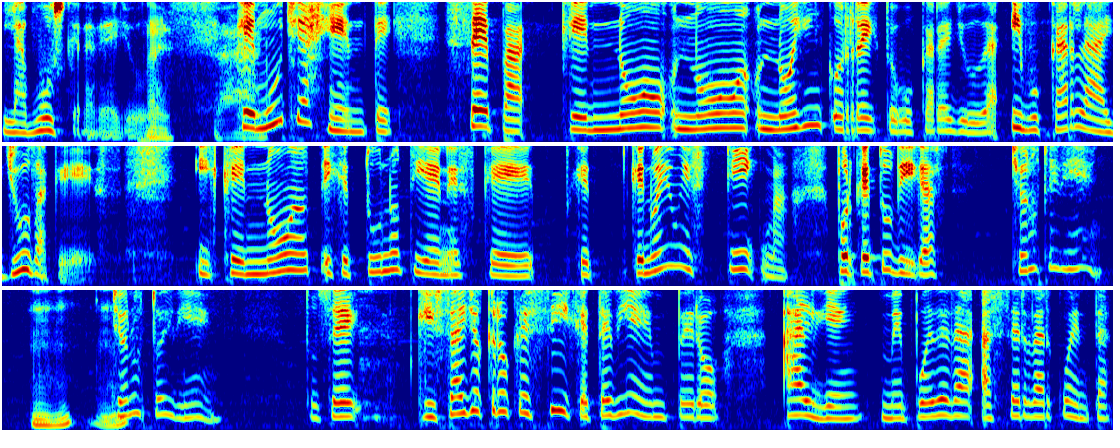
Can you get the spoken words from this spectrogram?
la búsqueda de ayuda Exacto. que mucha gente sepa que no, no, no es incorrecto buscar ayuda y buscar la ayuda que es. Y que, no, y que tú no tienes que, que, que no hay un estigma porque tú digas, yo no estoy bien, yo no estoy bien. Entonces, quizá yo creo que sí, que esté bien, pero alguien me puede da- hacer dar cuenta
